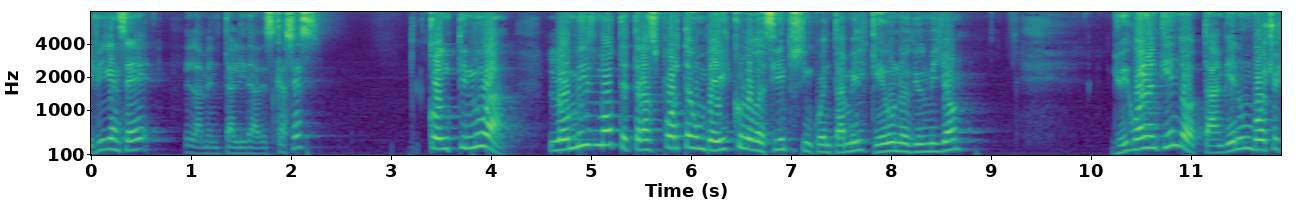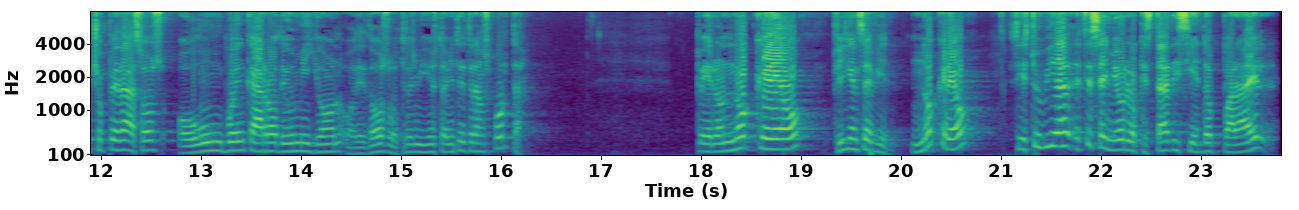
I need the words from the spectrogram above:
Y fíjense, la mentalidad de escasez. Continúa. Lo mismo te transporta un vehículo de 150 mil que uno de un millón. Yo igual lo entiendo. También un bocho hecho pedazos o un buen carro de un millón o de dos o tres millones también te transporta. Pero no creo, fíjense bien, no creo, si estuviera este señor lo que está diciendo, para él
